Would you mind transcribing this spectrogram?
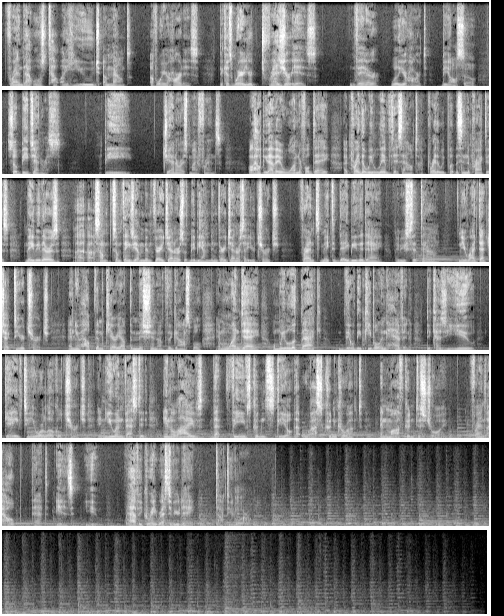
Friend, that will tell a huge amount of where your heart is. Because where your treasure is, there will your heart be also. So be generous. Be generous, my friends. Well, I hope you have a wonderful day. I pray that we live this out. I pray that we put this into practice. Maybe there's uh, some some things you haven't been very generous with. Maybe you haven't been very generous at your church. Friends, make today be the day. Maybe you sit down and you write that check to your church and you help them carry out the mission of the gospel. And one day, when we look back there will be people in heaven because you gave to your local church and you invested in lives that thieves couldn't steal, that rust couldn't corrupt, and moth couldn't destroy. Friends, I hope that is you. Have a great rest of your day. Talk to you tomorrow.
